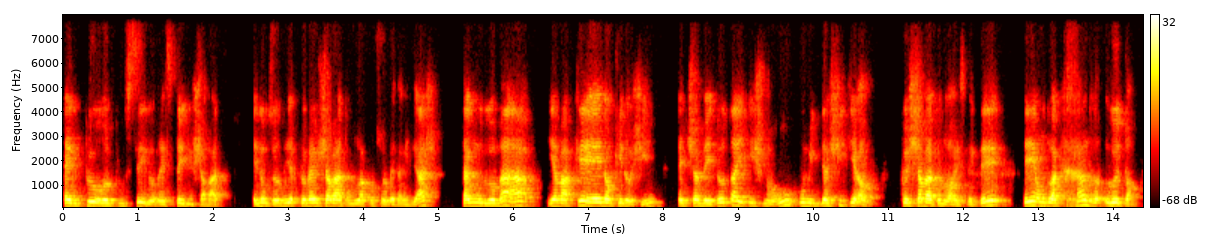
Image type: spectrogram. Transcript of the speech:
elle peut repousser le respect du Shabbat Et donc, ça veut dire que même Shabbat, on doit construire le bet amigdash. Talmud Lomar, il y a marqué dans Kiddushin, et Shabbatota ou Migdashi que Shabbat on doit respecter et on doit craindre le temps.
